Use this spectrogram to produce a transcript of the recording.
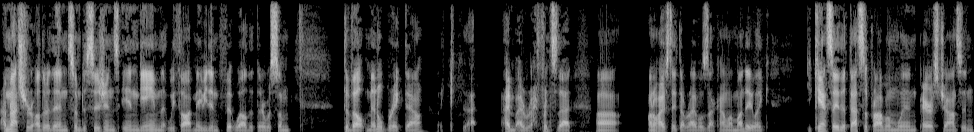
I'm not sure other than some decisions in game that we thought maybe didn't fit well that there was some developmental breakdown. Like I, I referenced that uh, on OhioState.rivals.com on Monday. Like you can't say that that's the problem when Paris Johnson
